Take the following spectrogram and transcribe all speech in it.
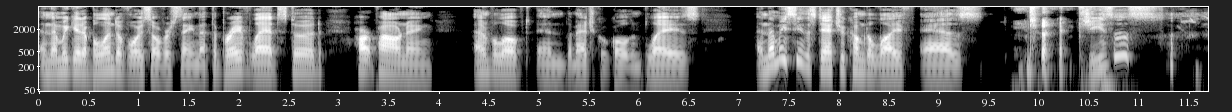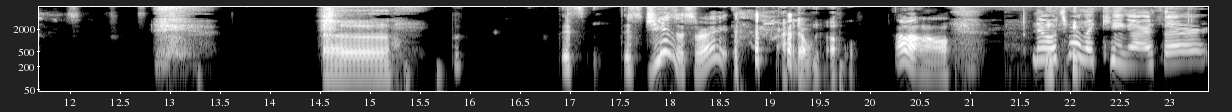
And then we get a Belinda voiceover saying that the brave lad stood, heart pounding, enveloped in the magical golden blaze. And then we see the statue come to life as Jesus? uh, It's it's Jesus, right? I don't know. I don't know. No, it's more like King Arthur,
